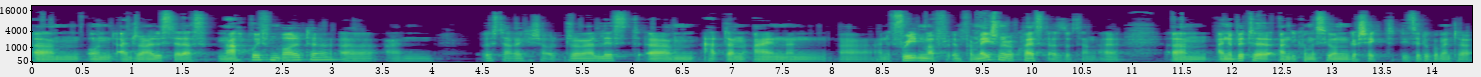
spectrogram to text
Ähm, und ein Journalist, der das nachprüfen wollte, äh, ein österreichischer Journalist, ähm, hat dann einen, äh, eine Freedom of Information Request, also sozusagen äh, ähm, eine Bitte an die Kommission geschickt, diese Dokumente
